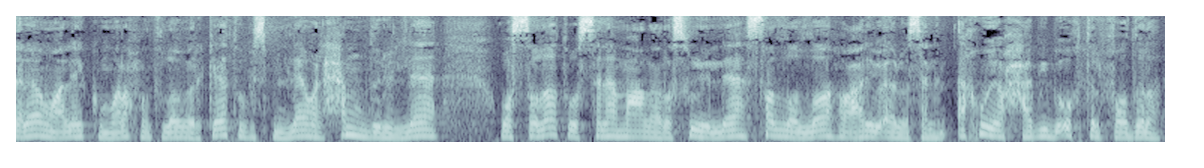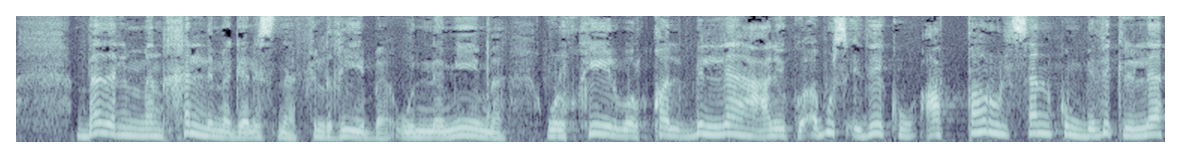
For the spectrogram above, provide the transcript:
السلام عليكم ورحمة الله وبركاته. بسم الله والحمد لله والصلاة والسلام على رسول الله صلى الله عليه وآله وسلم. أخويا وحبيبي أختي الفاضلة بدل ما نخلي مجالسنا في الغيبة والنميمة والقيل والقال بالله عليكم أبوس إيديكم عطروا لسانكم بذكر الله.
